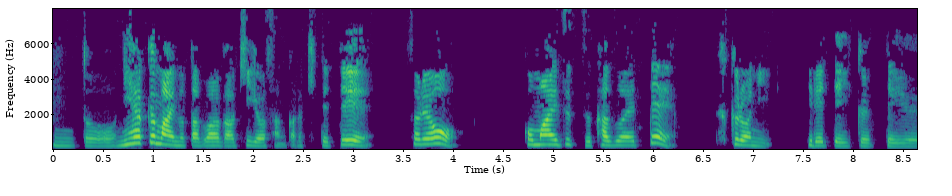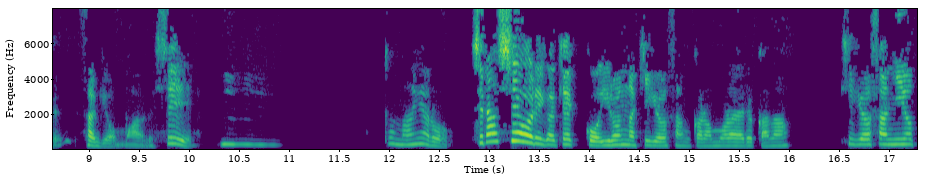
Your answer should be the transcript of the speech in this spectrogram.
うんと、200枚の束が企業さんから来てて、それを5枚ずつ数えて、袋に入れていくっていう作業もあるし、うん、と、なんやろ。チラシ折りが結構いろんな企業さんからもらえるかな。企業さんによっ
